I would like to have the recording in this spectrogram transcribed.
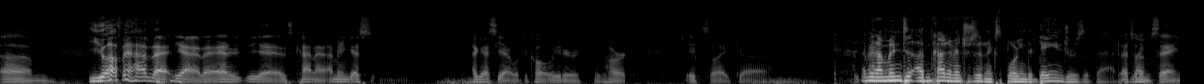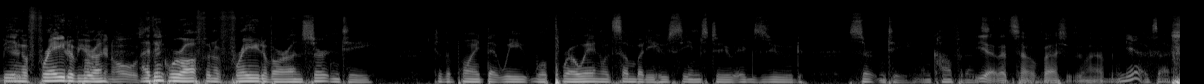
Um, you often have that. Yeah. That energy. Yeah. It's kind of. I mean, guess. I guess yeah. With the cult leader with Hark, it's like. Uh, I mean, I'm into. I'm kind of interested in exploring the dangers of that. of, That's like what I'm saying. being You're- afraid you're of your. Un- holes I think in- we're often afraid of our uncertainty, to the point that we will throw in with somebody who seems to exude certainty and confidence. Yeah, that's how fascism happens. Yeah, exactly.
